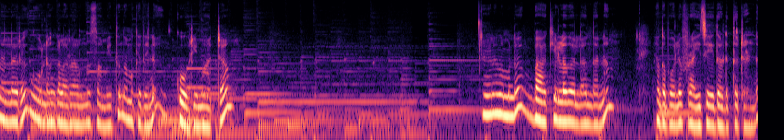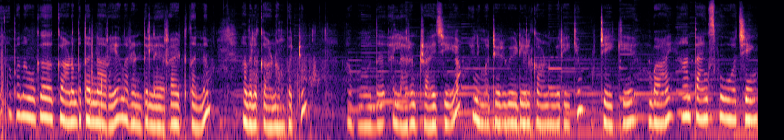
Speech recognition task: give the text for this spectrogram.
നല്ലൊരു ഗോൾഡൻ കളറാവുന്ന സമയത്ത് നമുക്കിതിനെ കോരി മാറ്റാം. അങ്ങനെ നമ്മൾ ബാക്കിയുള്ളതെല്ലാം തന്നെ അതുപോലെ ഫ്രൈ ചെയ്തെടുത്തിട്ടുണ്ട്. അപ്പോൾ നമുക്ക് കാണുമ്പോൾ തന്നെ അറിയാം രണ്ട് ലെയറായിട്ട് തന്നെ അതിൽ കാണാൻ പറ്റും. അപ്പോൾ ഇത് എല്ലാവരും ട്രൈ ചെയ്യുക. ഇനി മറ്റൊരു വീഡിയോയിൽ കാണുമ്പോഴേക്കും take care bye and thanks for watching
